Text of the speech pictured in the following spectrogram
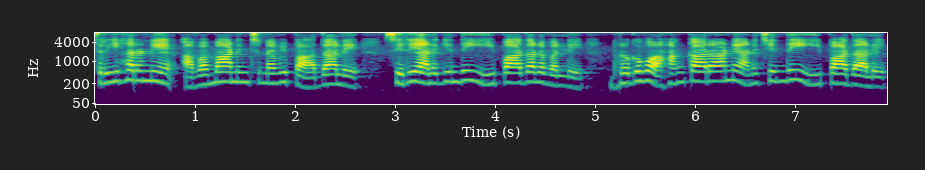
శ్రీహరిని అవమానించినవి పాదాలే. సిరి అలిగింది ఈ పాదాల వల్లే. భృగువు అహంకారాన్ని అణిచింది ఈ పాదాలే.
